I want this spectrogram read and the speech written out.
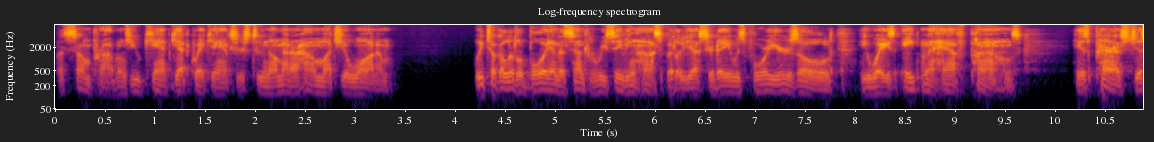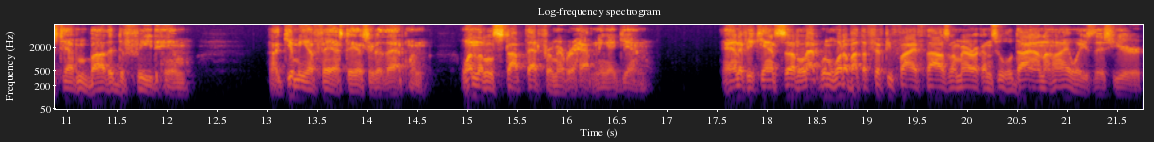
But some problems you can't get quick answers to, no matter how much you want them. We took a little boy into Central Receiving Hospital yesterday. He was four years old. He weighs eight and a half pounds. His parents just haven't bothered to feed him. Now, give me a fast answer to that one. One that'll stop that from ever happening again. And if you can't settle that one, what about the 55,000 Americans who will die on the highways this year?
